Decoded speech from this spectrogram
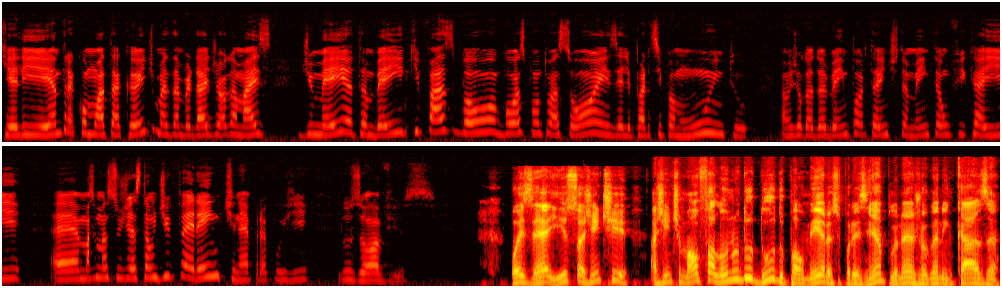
que ele entra como atacante, mas na verdade joga mais de meia também, e que faz boa, boas pontuações, ele participa muito, é um jogador bem importante também, então fica aí é, mais uma sugestão diferente, né, para fugir dos óbvios. Pois é, isso a gente a gente mal falou no Dudu do Palmeiras, por exemplo, né? Jogando em casa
